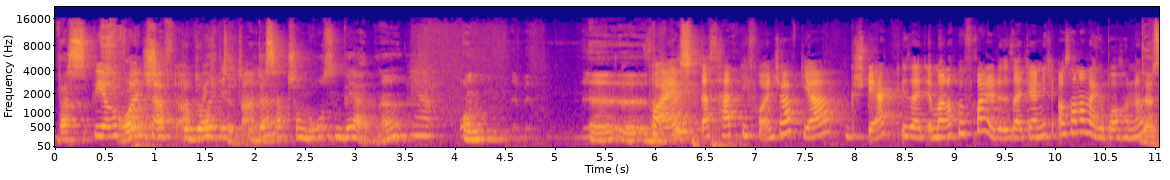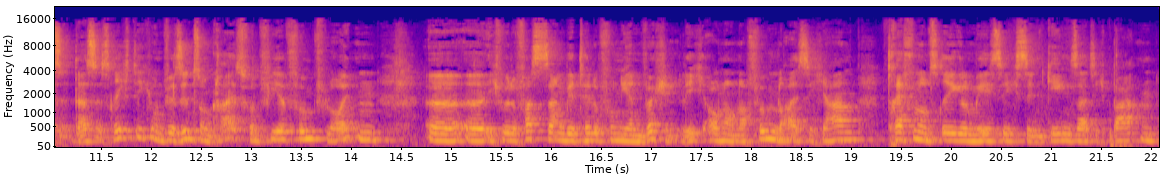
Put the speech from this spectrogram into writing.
was Freundschaft, Freundschaft bedeutet. war, und das ne? hat schon großen Wert. Ne? Ja. Und äh, äh, Vor allem, weißt, das hat die Freundschaft ja gestärkt. Ihr seid immer noch befreundet. Ihr seid ja nicht auseinandergebrochen, ne? Das, das ist richtig und wir sind so ein Kreis von vier, fünf Leuten. Äh, äh, ich würde fast sagen, wir telefonieren wöchentlich, auch noch nach 35 Jahren, treffen uns regelmäßig, sind gegenseitig Paten.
